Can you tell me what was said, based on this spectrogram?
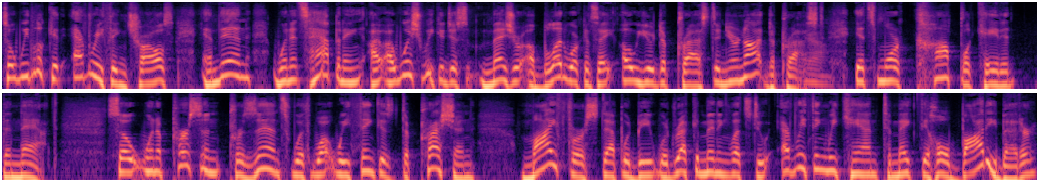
So we look at everything, Charles. And then when it's happening, I, I wish we could just measure a blood work and say, oh, you're depressed and you're not depressed. Yeah. It's more complicated than that. So when a person presents with what we think is depression, my first step would be would recommending let's do everything we can to make the whole body better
